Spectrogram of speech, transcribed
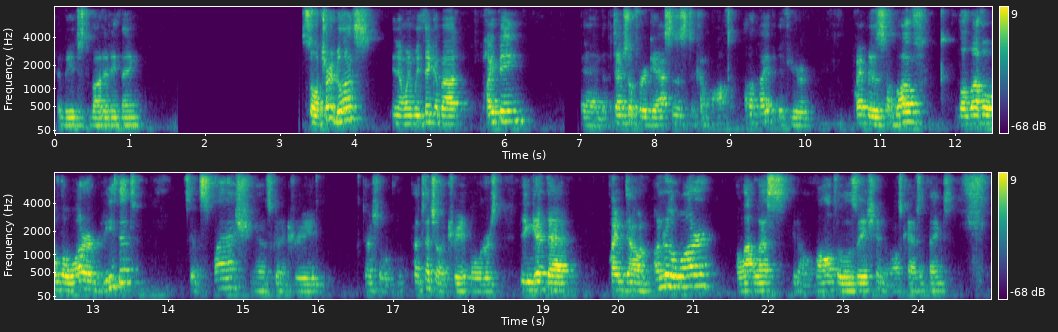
could be just about anything. So turbulence, you know, when we think about piping and the potential for gases to come off of a pipe, if your pipe is above the level of the water beneath it, it's gonna splash and it's gonna create potential, potentially create odors. You can get that pipe down under the water, a lot less, you know, volatilization and those kinds of things.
